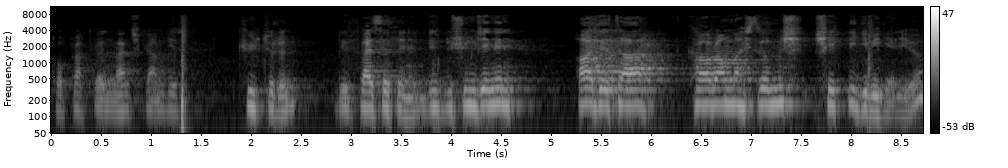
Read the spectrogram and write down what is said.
topraklarından çıkan bir kültürün, bir felsefenin, bir düşüncenin adeta kavramlaştırılmış şekli gibi geliyor.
